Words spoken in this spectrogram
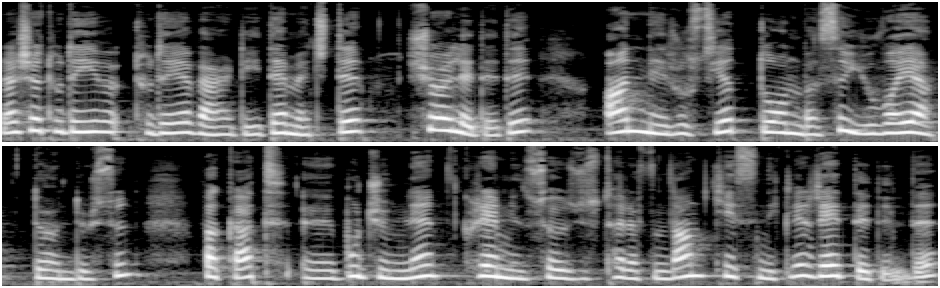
Russia Today'e Today verdiği demeçte şöyle dedi. Anne Rusya Donbas'ı yuvaya döndürsün. Fakat e, bu cümle Kremlin sözcüsü tarafından kesinlikle reddedildi.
